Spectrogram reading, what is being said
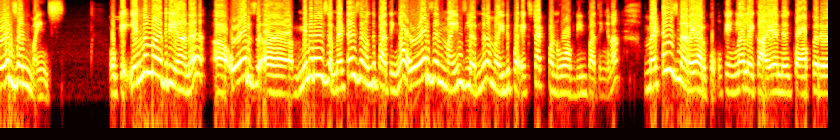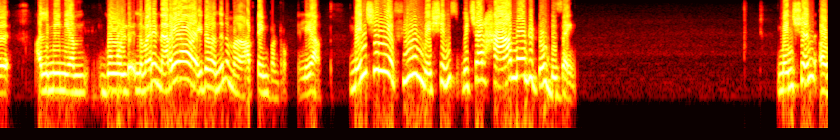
ores and mines okay என்ன மாதிரியான ஓர்ஸ் மினரல்ஸ் மெட்டல்ஸ் வந்து பாத்தீங்கன்னா ஓர்ஸ் அண்ட் மைன்ஸ்ல இருந்து நம்ம இது எக்ஸ்ட்ராக்ட் பண்ணுவோம் அப்படின்னு பாத்தீங்கன்னா மெட்டல்ஸ் நிறைய இருக்கும். ஓகேங்களா like iron copper aluminium gold இந்த மாதிரி நிறைய இதை வந்து நம்ம அப்டைன் பண்றோம். இல்லையா? Mention a few machines which are hammered to design mention a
